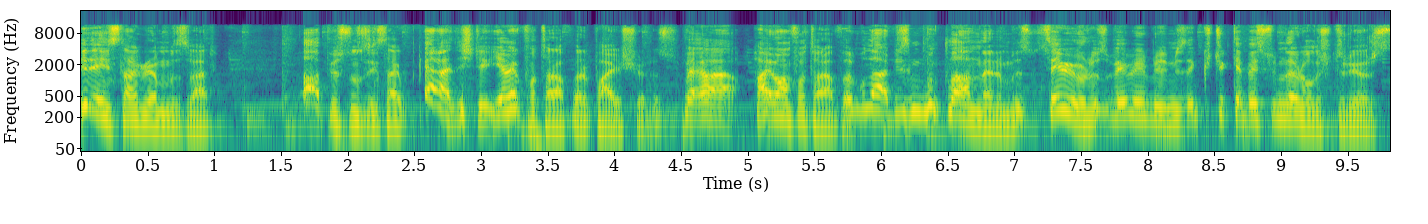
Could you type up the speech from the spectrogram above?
Bir de Instagram'ımız var. Ne yapıyorsunuz Instagram? Genelde işte yemek fotoğrafları paylaşıyoruz. Veya hayvan fotoğrafları. Bunlar bizim mutlu anlarımız. Seviyoruz ve birbirimizle küçük tebessümler oluşturuyoruz.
